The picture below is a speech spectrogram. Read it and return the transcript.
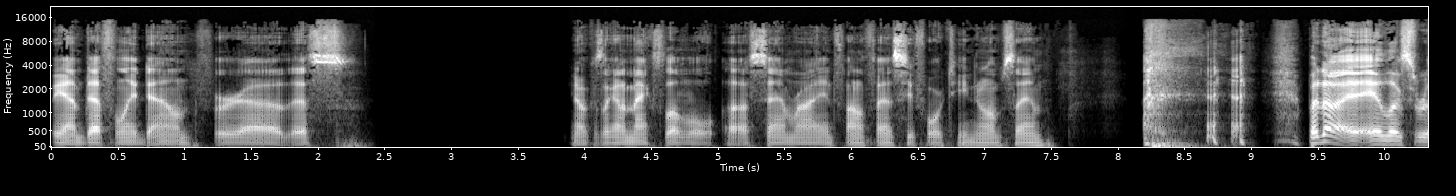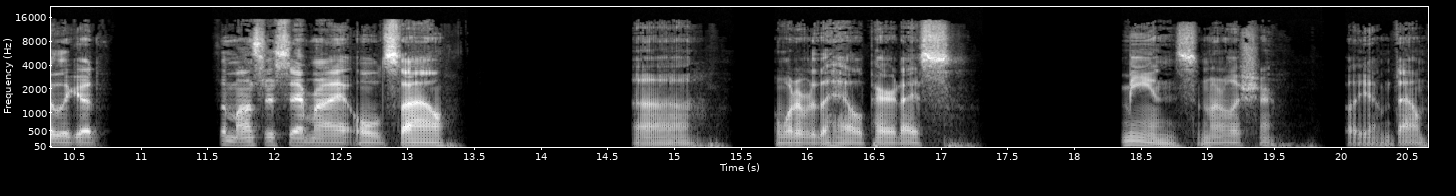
But yeah, I'm definitely down for uh this. You know, because I got a max level uh, samurai in Final Fantasy 14. You know what I'm saying? but no, it, it, looks really good. the Monster Samurai old style. Uh, whatever the hell Paradise means. I'm not really sure, but yeah, I'm down.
